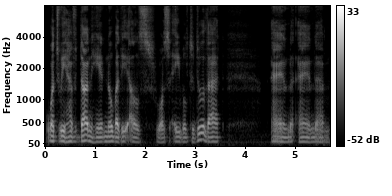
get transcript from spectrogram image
what we have done here. Nobody else was able to do that. And and um,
